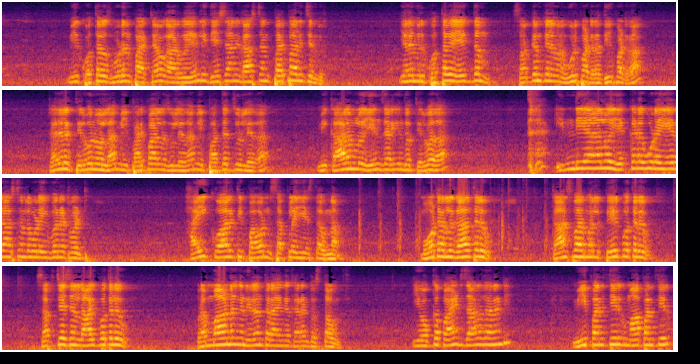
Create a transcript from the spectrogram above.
మీరు కొత్తగా చూడని పార్టీ ఒక అరవై ఏళ్ళు ఈ దేశాన్ని రాష్ట్రాన్ని పరిపాలించారు మీరు. ఇలా మీరు కొత్తగా ఏకదం స్వర్గంకి వెళ్ళి ఊడిపడరా దిగిపడరా ప్రజలకు తెలియని వల్ల మీ పరిపాలన చూడలేదా మీ పద్ధతి చూడలేదా? మీ కాలంలో ఏం జరిగిందో తెలియదా? ఇండియాలో ఎక్కడ కూడా ఏ రాష్ట్రంలో కూడా ఇవ్వనటువంటి హై క్వాలిటీ పవర్ని సప్లై చేస్తూ ఉన్నాం. మోటార్లు కాల్తలేవు ట్రాన్స్ఫార్మర్లు పేలిపోతలేవు. సబ్స్టేషన్లు ఆగిపోతలేవు. బ్రహ్మాండంగా నిరంతరాయంగా కరెంట్ వస్తూ ఉంది. ఈ ఒక్క పాయింట్ చాలదానండి? మీ పనితీరుకు మా పనితీరు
